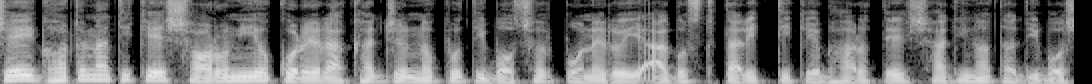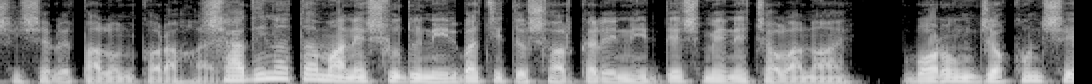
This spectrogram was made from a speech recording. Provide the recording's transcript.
সেই ঘটনাটিকে স্মরণীয় করে রাখার জন্য প্রতি বছর পনেরোই আগস্ট তারিখটিকে ভারতের স্বাধীনতা দিবস হিসেবে পালন করা হয়। স্বাধীনতা মানে শুধু নির্বাচিত সরকারের নির্দেশ মেনে চলা নয় বরং যখন সে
